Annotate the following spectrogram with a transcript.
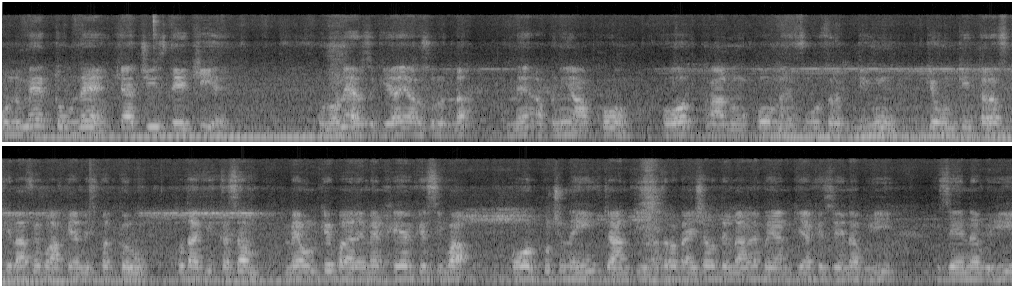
उनमें तुमने क्या चीज़ देखी है? उन्होंने अर्ज़ किया या रसूलुल्लाह मैं अपनी आँखों और कानों को महफूज रखती हूँ कि उनकी तरफ़ खिलाफ वाक़ नस्बत करूँ। खुदा की कसम मैं उनके बारे में खैर के सिवा और कुछ नहीं जानती। हज़रत आयशा ने बयान किया कि ज़ैनब ही ज़ैनब ही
